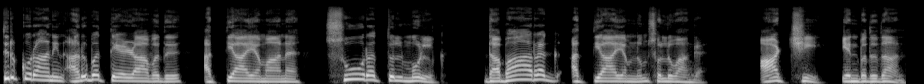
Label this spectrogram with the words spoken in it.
திருக்குரானின் அறுபத்தேழாவது அத்தியாயமான சூரத்துல் முல்க் தபாரக் அத்தியாயம்னும் சொல்லுவாங்க. ஆட்சி என்பதுதான்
